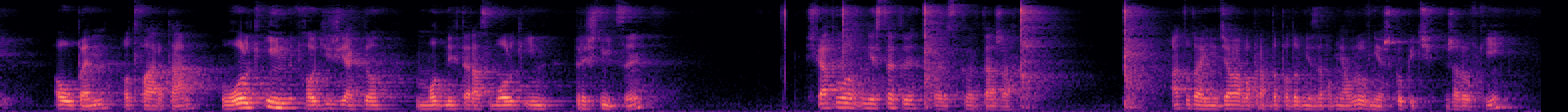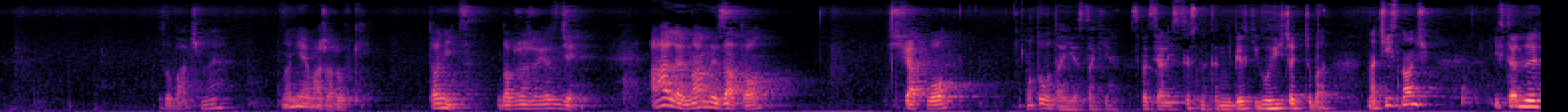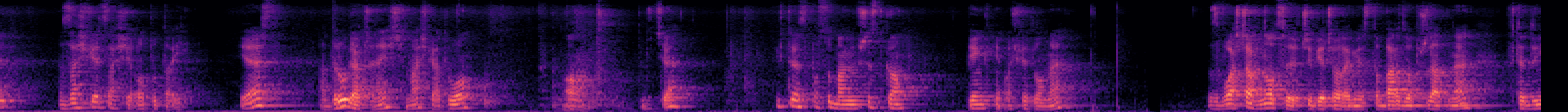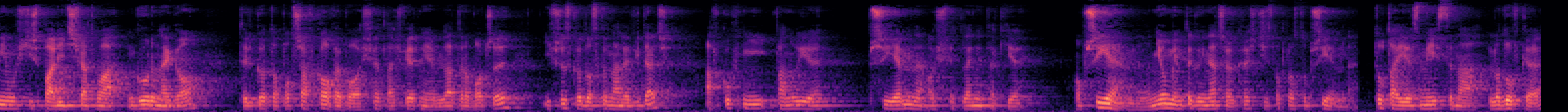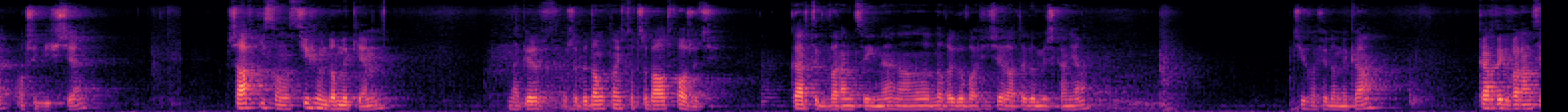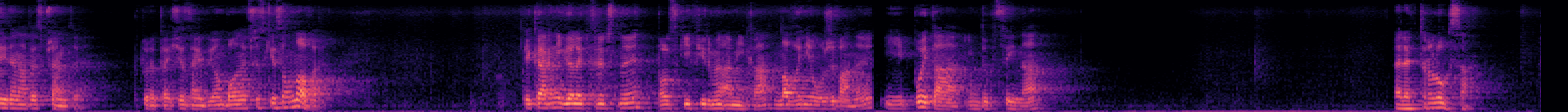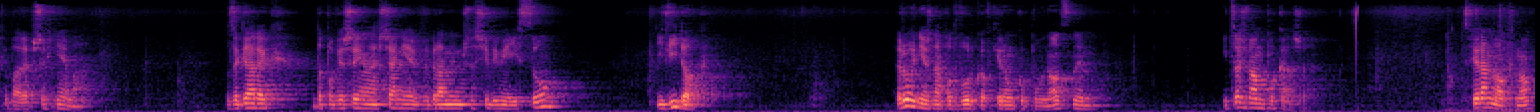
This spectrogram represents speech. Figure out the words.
open, otwarta, walk-in, wchodzisz jak do modnych teraz walk-in prysznicy. Światło niestety to jest korytarza. A tutaj nie działa, bo prawdopodobnie zapomniał również kupić żarówki. Zobaczmy. No nie ma żarówki. To nic. Dobrze, że jest dzień. Ale mamy za to światło. O tutaj jest takie specjalistyczne. Ten niebieski guziczek trzeba nacisnąć i wtedy zaświeca się o tutaj. Jest. A druga część ma światło. O, widzicie? I w ten sposób mamy wszystko pięknie oświetlone. Zwłaszcza w nocy czy wieczorem jest to bardzo przydatne. Wtedy nie musisz palić światła górnego, tylko to podszawkowe, bo oświetla świetnie blat roboczy i wszystko doskonale widać, a w kuchni panuje przyjemne oświetlenie takie, o przyjemne, no nie umiem tego inaczej określić, jest po prostu przyjemne. Tutaj jest miejsce na lodówkę, oczywiście. Szafki są z cichym domykiem. Najpierw, żeby domknąć, to trzeba otworzyć. Karty gwarancyjne na nowego właściciela tego mieszkania. Cicho się domyka. Karty gwarancyjne na te sprzęty, które tutaj się znajdują, bo one wszystkie są nowe. Piekarnik elektryczny polskiej firmy Amica, nowy, nieużywany. I płyta indukcyjna Electroluxa. Chyba lepszych nie ma. Zegarek do powieszenia na ścianie w wybranym przez siebie miejscu i widok. Również na podwórko w kierunku północnym. I coś Wam pokażę. Otwieramy okno.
